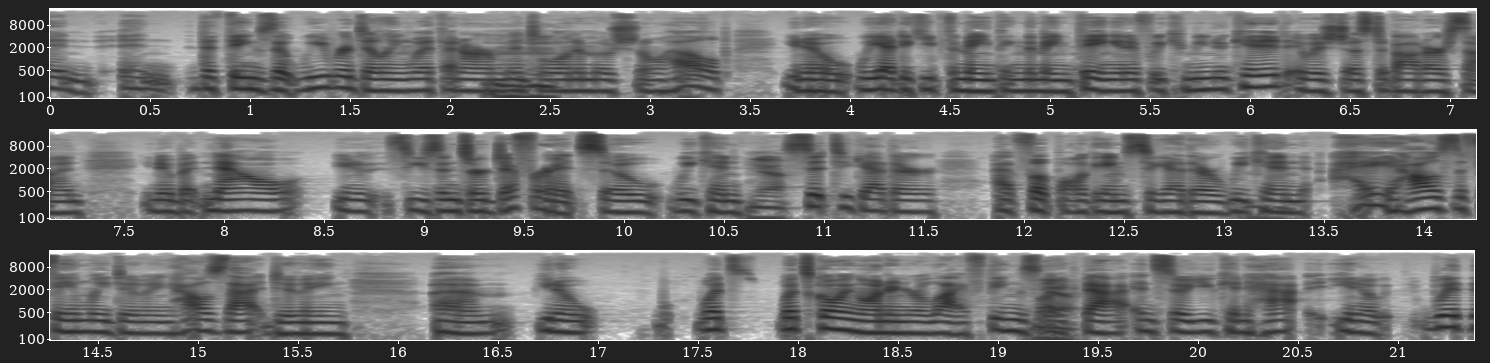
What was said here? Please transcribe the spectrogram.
and and the things that we were dealing with in our Mm-hmm. mental and emotional health you know we had to keep the main thing the main thing. And if we communicated it was just about our son you know but now you know seasons are different. So we can Yeah. sit together at football games together. We can hey how's the family doing? How's that doing? Um you know what's what's going on in your life? Things Yeah. like that. And so you can have you know with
